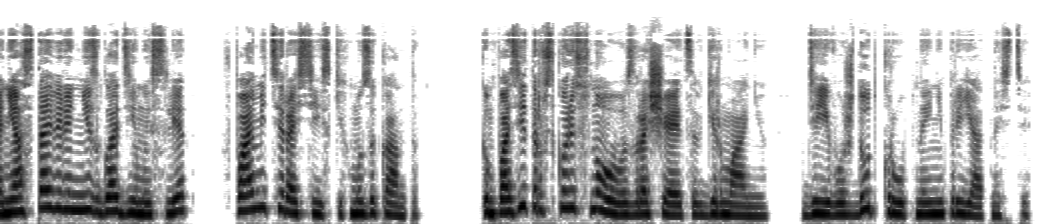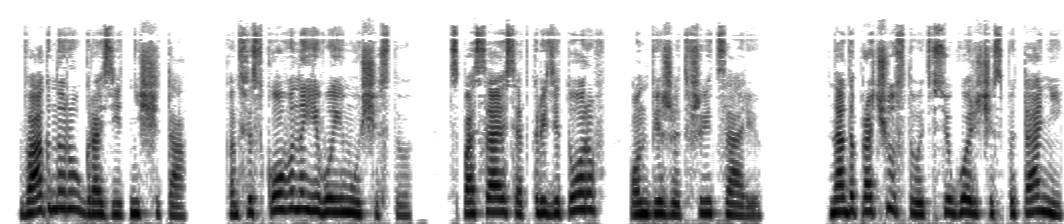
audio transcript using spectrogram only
Они оставили неизгладимый след в памяти российских музыкантов. Композитор вскоре снова возвращается в Германию, где его ждут крупные неприятности. Вагнеру грозит нищета, конфисковано его имущество. Спасаясь от кредиторов, он бежит в Швейцарию. Надо прочувствовать всю горечь испытаний,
